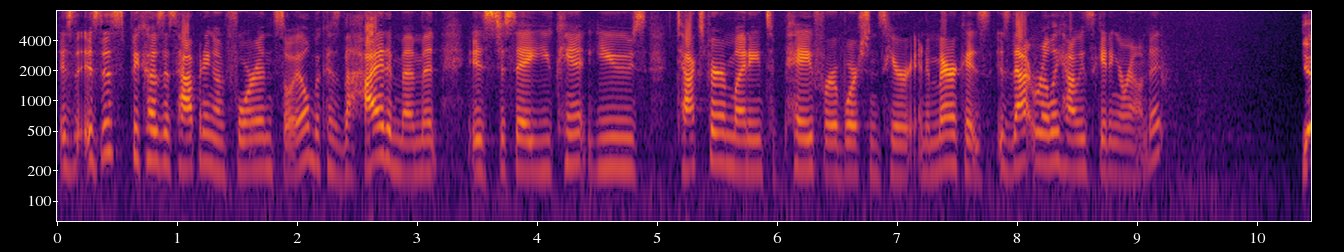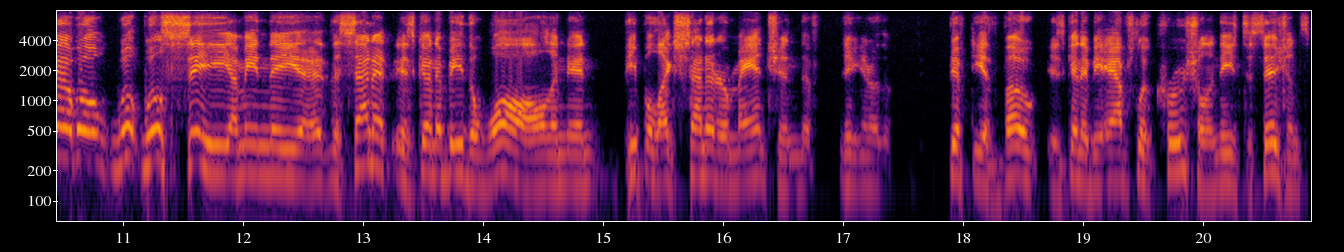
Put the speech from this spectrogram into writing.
is, is this because it's happening on foreign soil? Because the Hyde Amendment is to say you can't use taxpayer money to pay for abortions here in America. Is, is that really how he's getting around it? Yeah, well, we'll we'll see. I mean, the uh, the Senate is going to be the wall, and and people like Senator Manchin, the, the you know the fiftieth vote is going to be absolute crucial in these decisions.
